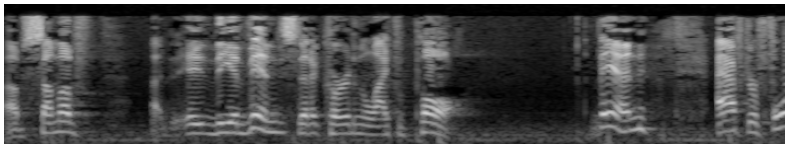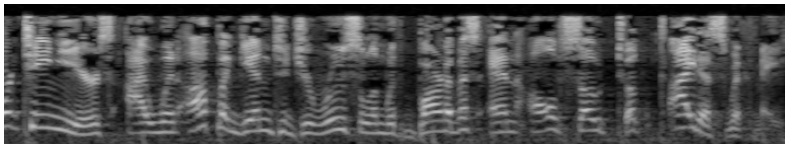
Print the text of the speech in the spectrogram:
of some of uh, the events that occurred in the life of Paul. Then, after 14 years, I went up again to Jerusalem with Barnabas and also took Titus with me.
